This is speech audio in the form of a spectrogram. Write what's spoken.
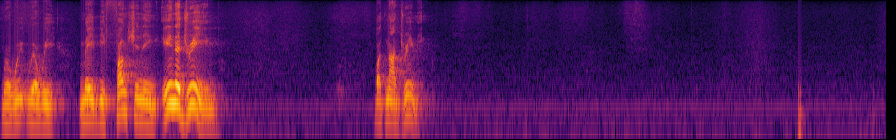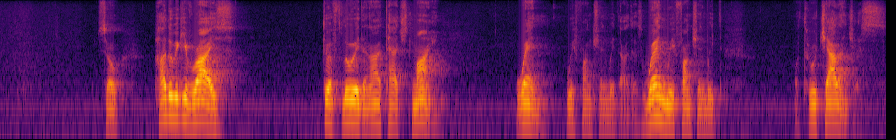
where we, where we may be functioning in a dream, but not dreaming. So, how do we give rise to a fluid and unattached mind when we function with others, when we function with or through challenges,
